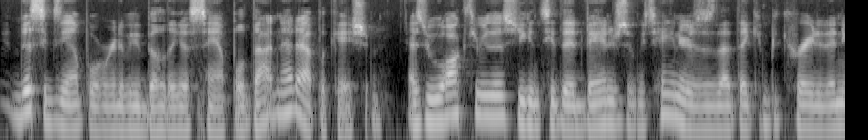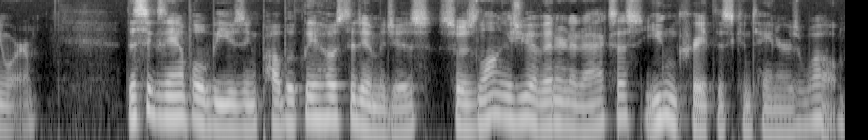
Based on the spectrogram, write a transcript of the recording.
In this example, we're going to be building a sample.NET application. As we walk through this, you can see the advantage of containers is that they can be created anywhere. This example will be using publicly hosted images, so as long as you have internet access, you can create this container as well.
